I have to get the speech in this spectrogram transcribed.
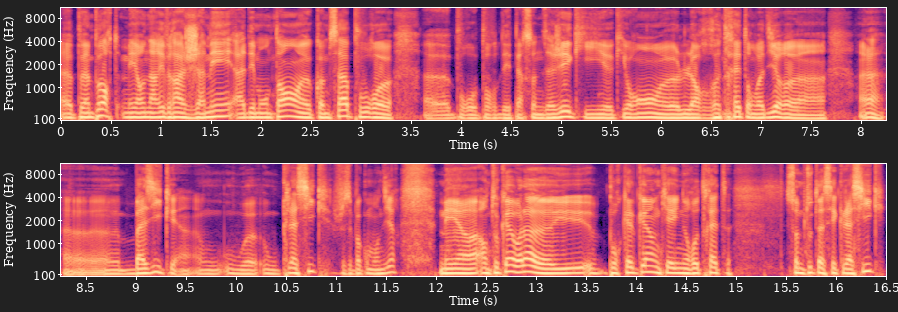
euh, peu importe, mais on n'arrivera jamais à des montants euh, comme ça pour, euh, euh, pour, pour des personnes âgées qui, qui auront euh, leur retraite, on va dire, euh, euh, basique hein, ou, ou, euh, classique, je sais pas comment dire. Mais euh, en tout cas, voilà, euh, pour quelqu'un qui a une retraite somme toute assez classique,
